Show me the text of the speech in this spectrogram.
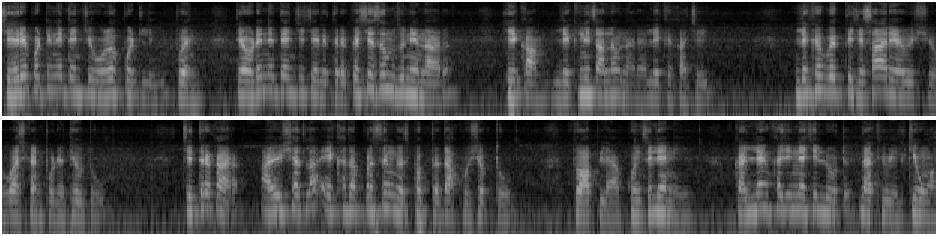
चेहरेपट्टीने त्यांची ओळख पटली पण तेवढ्याने त्यांचे चरित्र कसे समजून येणार? हे काम लेखणी चालवणाऱ्या लेखकाचे लेखक व्यक्तीचे सारे आयुष्य वाचकांपुढे ठेवतो. चित्रकार आयुष्यातला एखादा प्रसंगच फक्त दाखवू शकतो. तो आपल्या कुंचल्याने कल्याण खजिन्याची लूट दाखवेल किंवा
